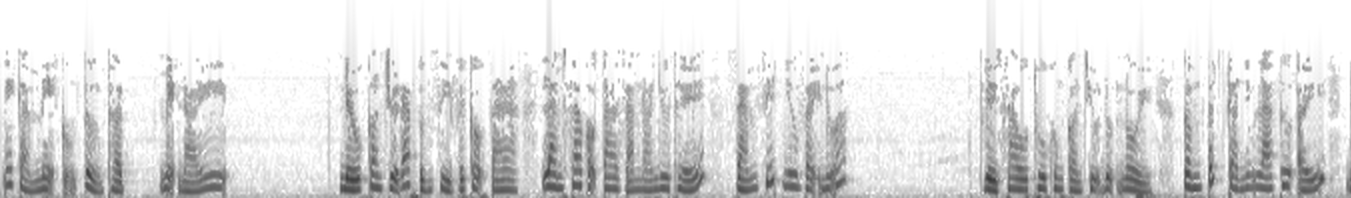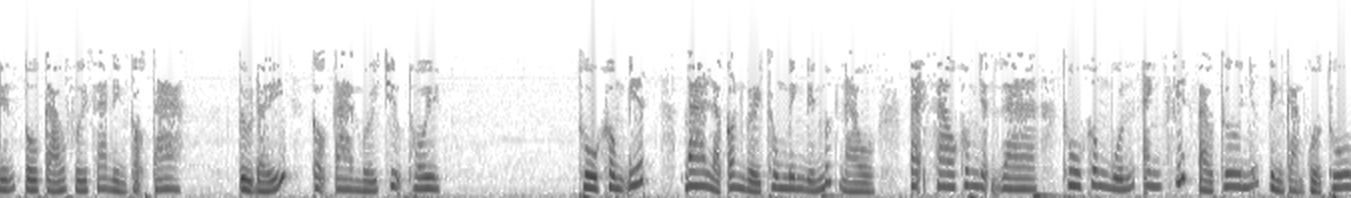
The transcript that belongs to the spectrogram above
ngay cả mẹ cũng tưởng thật. Mẹ nói... Nếu con chưa đáp ứng gì với cậu ta, làm sao cậu ta dám nói như thế, dám viết như vậy nữa? Về sau Thu không còn chịu đựng nổi, cầm tất cả những lá thư ấy đến tố cáo với gia đình cậu ta. Từ đấy, cậu ta mới chịu thôi. Thu không biết, ba là con người thông minh đến mức nào, tại sao không nhận ra Thu không muốn anh viết vào thư những tình cảm của Thu?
